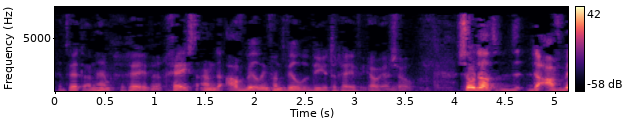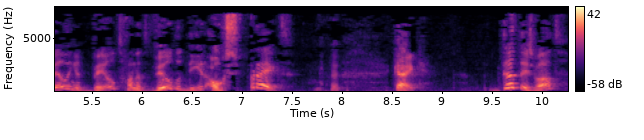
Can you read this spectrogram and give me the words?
Het werd aan hem gegeven. Geest aan de afbeelding van het wilde dier te geven. Oh ja, zo. Zodat de afbeelding, het beeld van het wilde dier ook spreekt. Kijk, dat is wat.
